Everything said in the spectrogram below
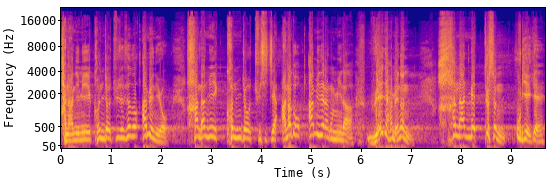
하나님이 건져 주셔도 아멘이요. 하나님이 건져 주시지 않아도 아멘이라는 겁니다. 왜냐하면은 하나님의 뜻은 우리에게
